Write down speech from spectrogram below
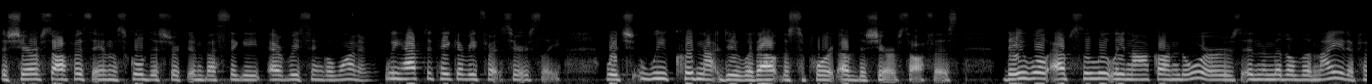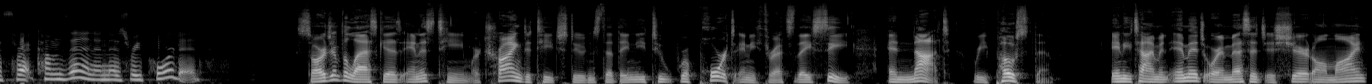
the sheriff's office and the school district investigate every single one. And we have to take every threat seriously, which we could not do without the support of the sheriff's office. They will absolutely knock on doors in the middle of the night if a threat comes in and is reported. Sergeant Velasquez and his team are trying to teach students that they need to report any threats they see and not repost them. Anytime an image or a message is shared online,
